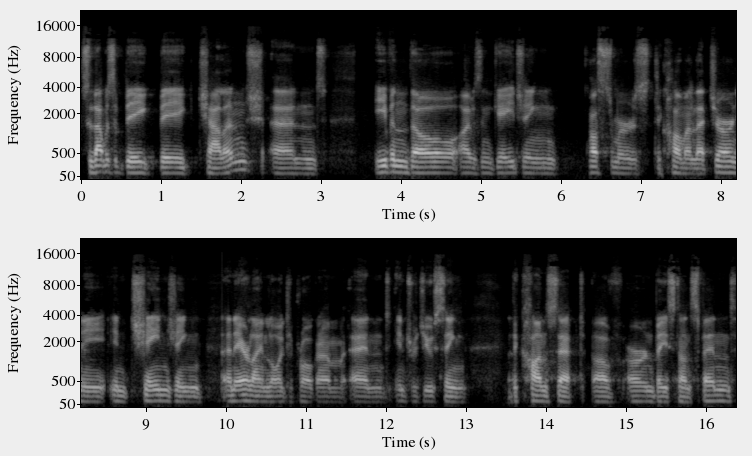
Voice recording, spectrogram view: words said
So that was a big, big challenge. And even though I was engaging customers to come on that journey in changing an airline loyalty program and introducing the concept of earn based on spend,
